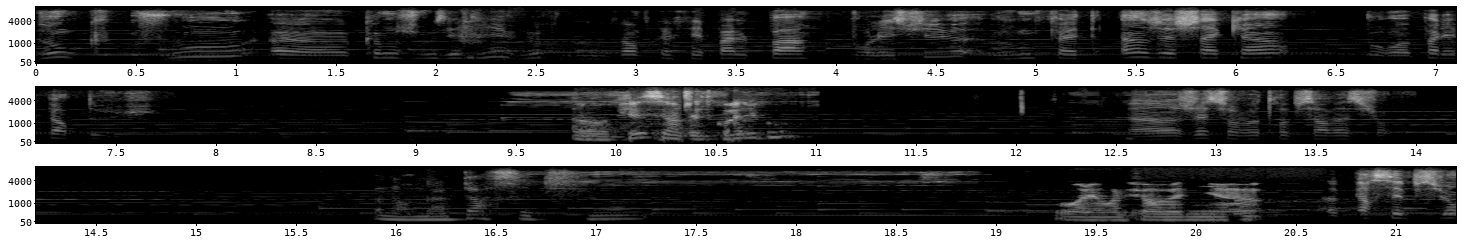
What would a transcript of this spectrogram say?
Donc, vous, euh, comme je vous ai dit, vu que vous ne empressez pas le pas pour les suivre, vous me faites un jet chacun pour euh, pas les perdre de vue. Ah, ok, c'est un jet de quoi du coup? Un jet sur votre observation. Alors, ma perception. Bon, allez, on va le faire vanilla. Euh, perception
